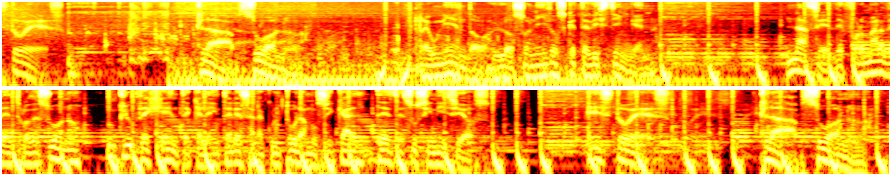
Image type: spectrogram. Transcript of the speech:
Esto es Club Suono, reuniendo los sonidos que te distinguen. Nace de formar dentro de Suono un club de gente que le interesa la cultura musical desde sus inicios. Esto es Club Suono.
